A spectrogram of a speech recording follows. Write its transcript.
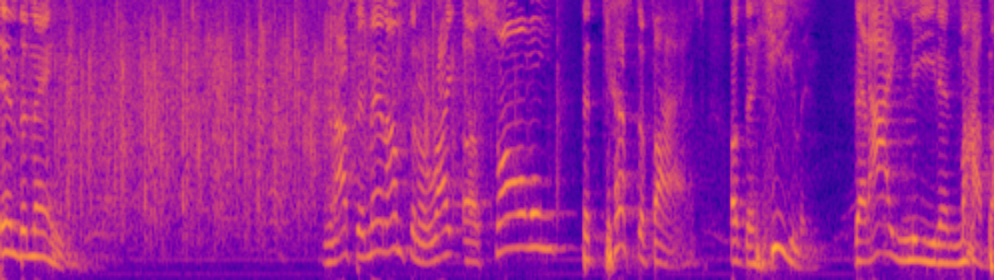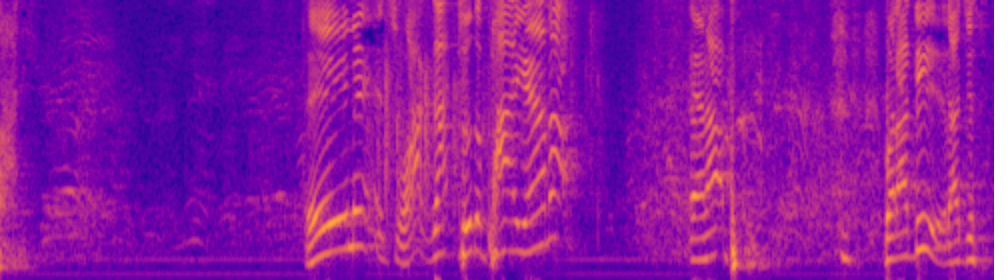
in the name. And I said, man, I'm to write a song that testifies of the healing that I need in my body. Amen. So I got to the piano and I, but I did. I just,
